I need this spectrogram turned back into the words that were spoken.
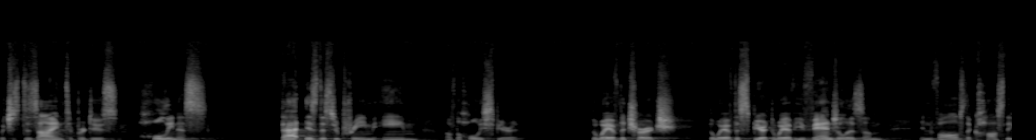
which is designed to produce holiness. That is the supreme aim of the Holy Spirit. The way of the church, the way of the Spirit, the way of evangelism involves the costly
